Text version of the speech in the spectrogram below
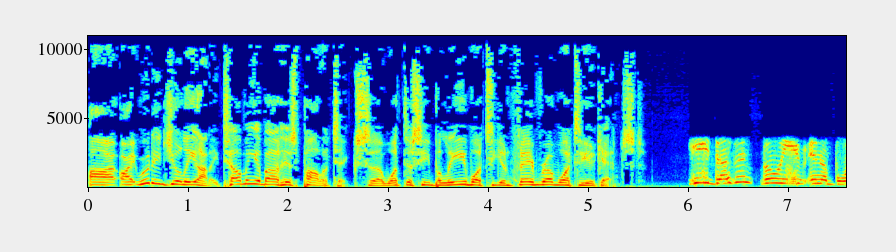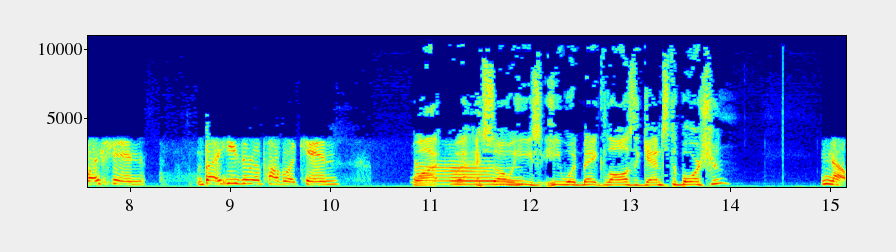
Uh, all right, Rudy Giuliani, tell me about his politics. Uh, what does he believe? What's he in favor of? What's he against? He doesn't believe in abortion, but he's a Republican. What? Um, so he's he would make laws against abortion? No.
